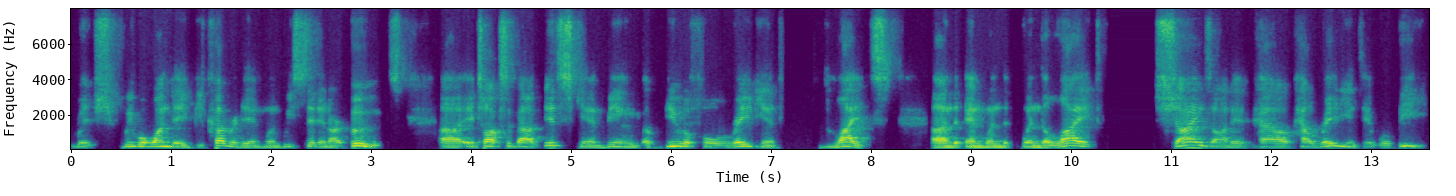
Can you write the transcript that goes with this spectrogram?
which we will one day be covered in when we sit in our booths. Uh, it talks about its skin being a beautiful, radiant lights, um, and when the, when the light shines on it, how how radiant it will be.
